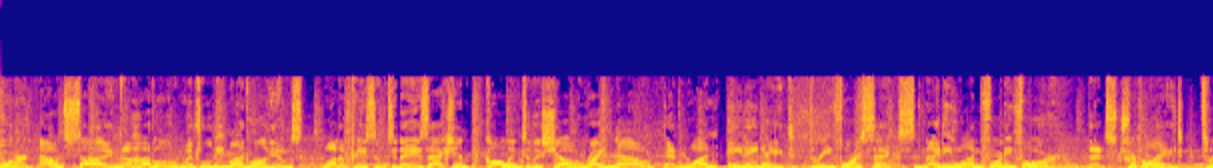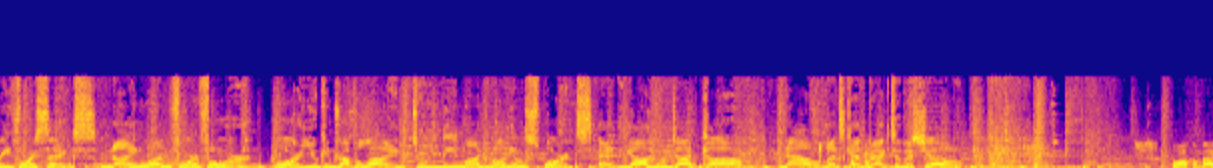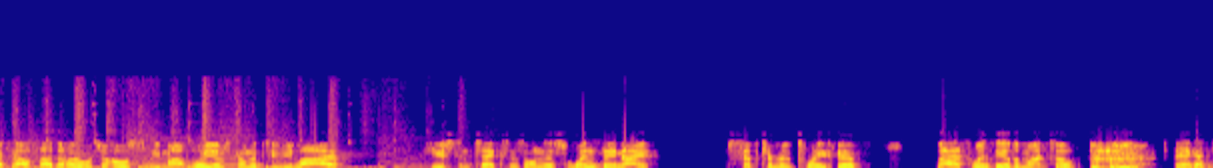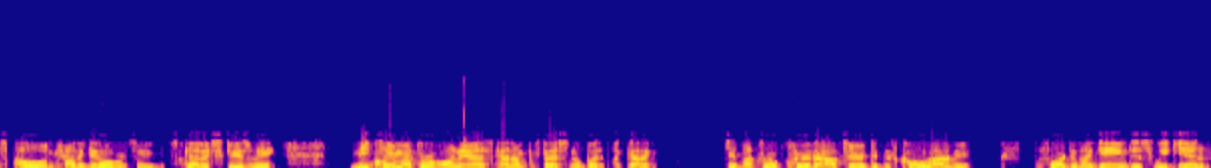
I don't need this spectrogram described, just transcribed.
You're outside the huddle with Lemont Williams. Want a piece of today's action? Call into the show right now at 1 888 346 9144. That's 888 346 9144. Or you can drop a line to Lemont Williams Sports at yahoo.com. Now, let's get back to the show. Welcome back to Outside the Huddle with your host, Lemont Williams, coming to you live Houston, Texas on this Wednesday night, September the 25th. Last Wednesday of the month. So, man, I got this cold. I'm trying to get over it. So you got to excuse me. Me clearing my throat on there. It's kind of unprofessional, but I got to get my throat cleared out there, get this cold out of me before I do my game this weekend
